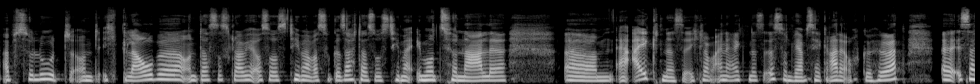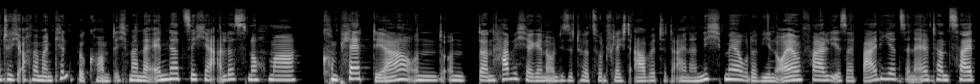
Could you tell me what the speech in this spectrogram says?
Absolut. Und ich glaube, und das ist, glaube ich, auch so das Thema, was du gesagt hast, so das Thema emotionale ähm, Ereignisse. Ich glaube, ein Ereignis ist, und wir haben es ja gerade auch gehört, äh, ist natürlich auch, wenn man ein Kind bekommt. Ich meine, da ändert sich ja alles nochmal komplett, ja. Und, und dann habe ich ja genau die Situation, vielleicht arbeitet einer nicht mehr oder wie in eurem Fall, ihr seid beide jetzt in Elternzeit.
